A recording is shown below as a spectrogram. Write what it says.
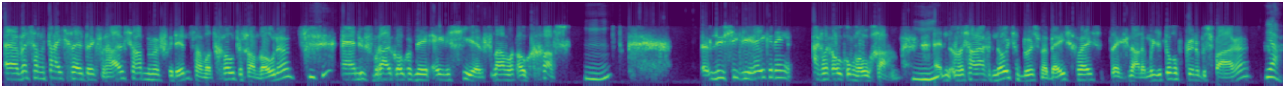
Eh, wij zijn een tijdje geleden ben ik verhuisd samen met mijn vriendin. Zijn wat groter gaan wonen. Mhm. En nu verbruiken we ook wat meer energie. En voornamelijk ook gas. Mhm. Eh, nu zie ik die rekening eigenlijk ook omhoog gaan. Mhm. En we zijn eigenlijk nooit zo bewust mee bezig geweest. Dan denk ik, nou, dan moet je toch op kunnen besparen. Ja.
